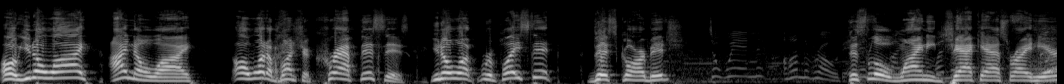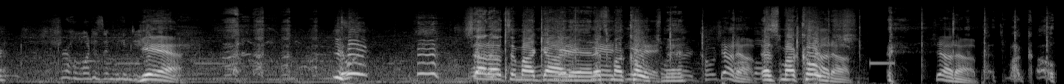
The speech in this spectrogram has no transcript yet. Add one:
Oh, you know why? I know why. Oh, what a bunch of crap this is. You know what replaced it? This garbage. to win on the road. This little whiny jackass right here. Sure, what does it mean to you? Yeah. Shout out to my guy Yeah, there. That's my yeah. coach, man. Shut up. That's my coach. Shut up. Shut up. That's my coach.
